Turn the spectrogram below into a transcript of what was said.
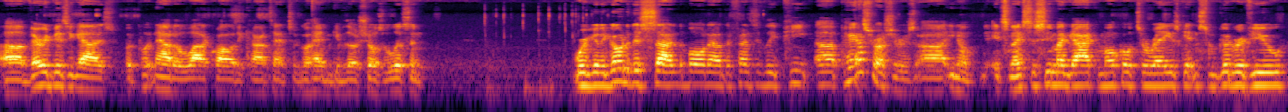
Uh, very busy guys, but putting out a lot of quality content. So go ahead and give those shows a listen. We're going to go to this side of the ball now defensively. Pete, uh, pass rushers. Uh, you know, it's nice to see my guy Kemoko Turay is getting some good review.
